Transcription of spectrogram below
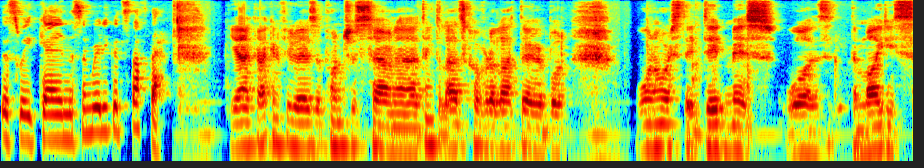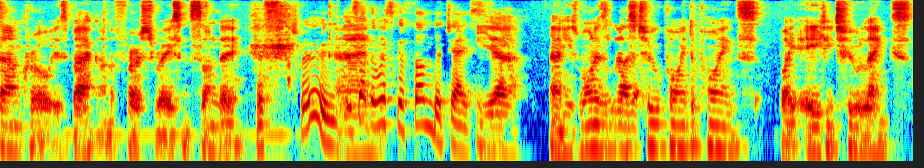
this weekend. There's some really good stuff there. Yeah, cracking a few days at Punchestown. Uh, I think the lads covered a lot there, but one horse they did miss was the mighty Samcro is back on the first race on Sunday. That's true. is that the Risk of Thunder chase? Yeah, and he's won his last two point of points by 82 lengths.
